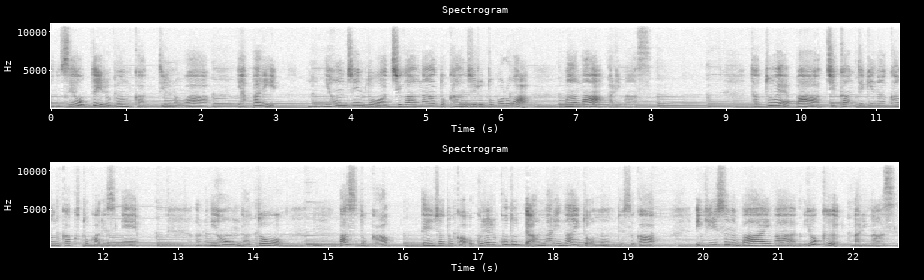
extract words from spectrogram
あの背負っている文化っていうのはやっぱりうん日本人とは違うなと感じるところはまあまああります。例えば時間的な感覚とかですね。あの日本だと、うん、バスとか電車とか遅れることってあんまりないと思うんですがイギリスの場合はよくあります。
